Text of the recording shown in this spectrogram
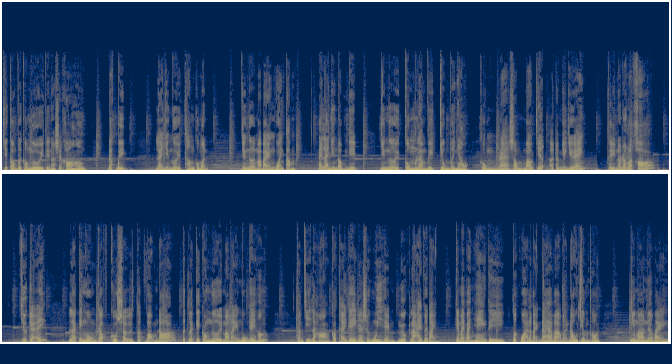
chứ còn với con người thì nó sẽ khó hơn. Đặc biệt là những người thân của mình, những người mà bạn quan tâm, hay là những đồng nghiệp những người cùng làm việc chung với nhau, cùng ra sống vào chết ở trong những dự án, thì nó rất là khó. Chưa kể là cái nguồn gốc của sự thất vọng đó, tức là cái con người mà bạn muốn gây hấn, thậm chí là họ có thể gây ra sự nguy hiểm ngược lại với bạn. Cái máy bán hàng thì bất quá là bạn đá vào bạn đau chân thôi. Nhưng mà nếu bạn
